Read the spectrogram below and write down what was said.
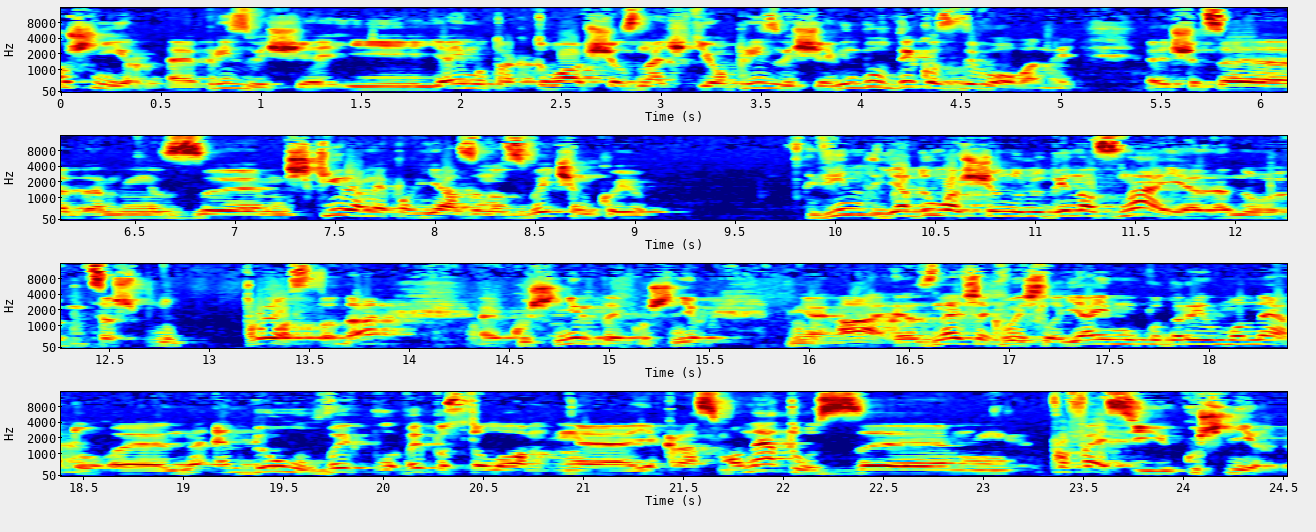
кушнір е, прізвище, і я йому трактував, що значить його прізвище. Він був дико здивований, е, що це з шкірами пов'язано з вичинкою. Він, я думав, що ну людина знає. Ну це ж ну Просто, да? Е, Кушнір та кушнір. Е, А е, знаєш, як вийшло? Я йому подарив монету. НБУ вип- випустило якраз монету з професією кушнір.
